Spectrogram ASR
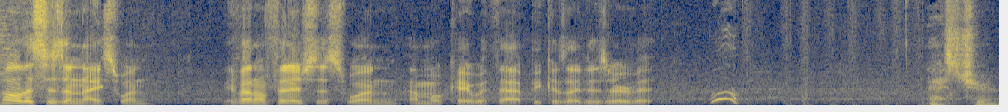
Oh, this is a nice one. If I don't finish this one, I'm okay with that because I deserve it. That's true.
